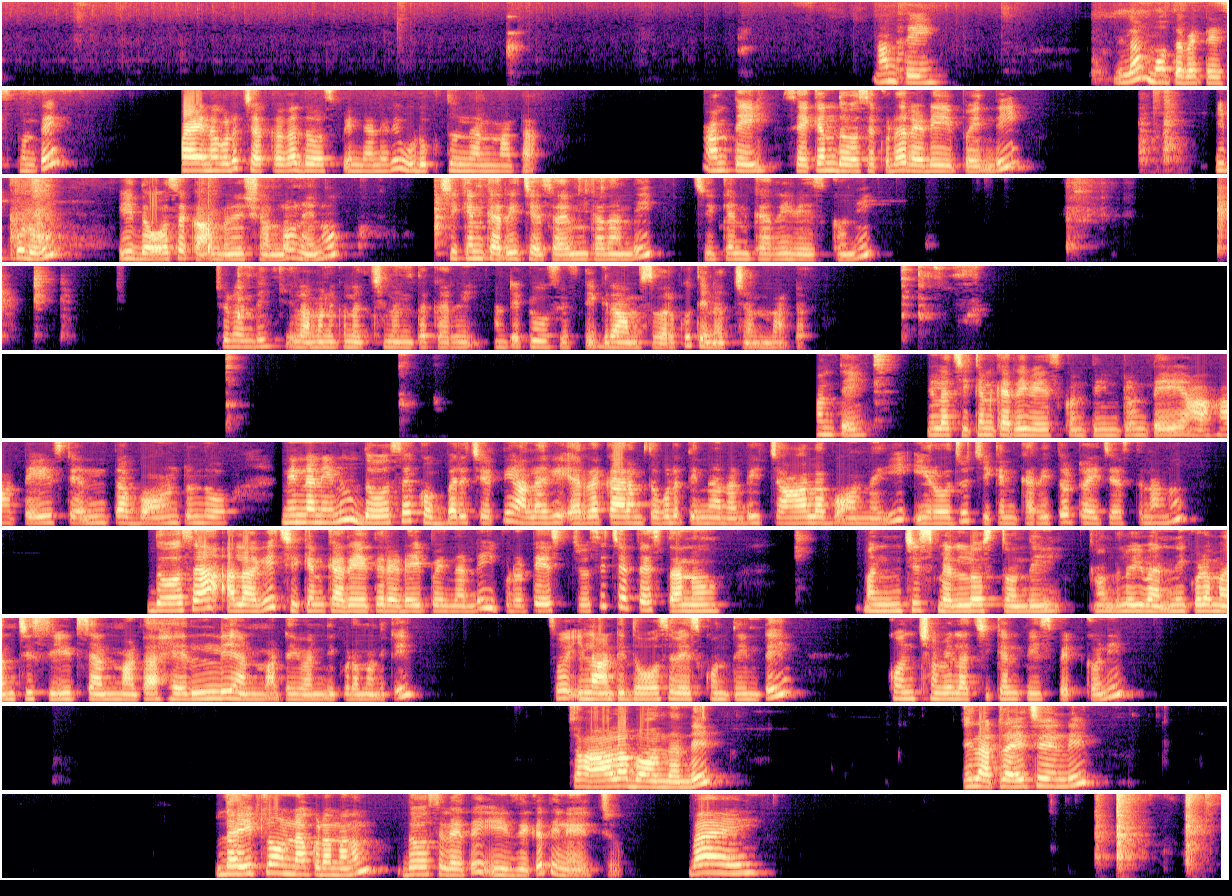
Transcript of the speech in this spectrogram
అంతే. ఇలా మూత పెట్టేసుకుంటే పైన కూడా చక్కగా దోశ పిండి అనేది ఉడుకుతుంది అనమాట అంతే సెకండ్ దోశ కూడా రెడీ అయిపోయింది. ఇప్పుడు ఈ దోశ కాంబినేషన్లో నేను చికెన్ కర్రీ చేశాను కదండి. చికెన్ కర్రీ వేసుకొని చూడండి ఇలా మనకు నచ్చినంత కర్రీ అంటే టూ ఫిఫ్టీ గ్రామ్స్ వరకు తినొచ్చు అనమాట అంతే. ఇలా చికెన్ కర్రీ వేసుకొని తింటుంటే ఆహా టేస్ట్ ఎంత బాగుంటుందో. నిన్న నేను దోశ కొబ్బరి చట్నీ అలాగే ఎర్ర కారంతో కూడా తిన్నానండి. చాలా బాగున్నాయి. ఈరోజు చికెన్ కర్రీతో ట్రై చేస్తున్నాను. దోశ అలాగే చికెన్ కర్రీ అయితే రెడీ అయిపోయిందండి. ఇప్పుడు టేస్ట్ చూసి చెప్పేస్తాను. మంచి స్మెల్ వస్తుంది. అందులో ఇవన్నీ కూడా మంచి సీడ్స్ అన్నమాట. హెల్దీ అన్నమాట ఇవన్నీ కూడా మనకి. సో ఇలాంటి దోశ వేసుకొని తింటే కొంచెం ఇలా చికెన్ పీస్ పెట్టుకొని చాలా బాగుందండి. ఇలా ట్రై చేయండి. డైట్లో ఉన్నా కూడా మనం దోశలు అయితే ఈజీగా తినేయచ్చు. బాయ్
